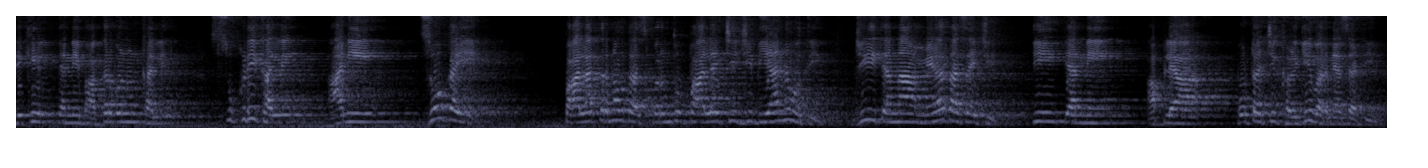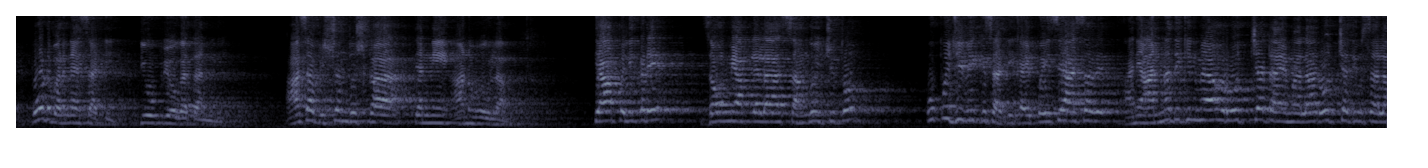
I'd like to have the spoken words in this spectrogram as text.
देखील त्यांनी भाकर बनवून खाल्ली सुकडी खाल्ली आणि जो काही पाला तर नव्हताच परंतु पाल्याची जी बियाणं होती जी त्यांना मिळत असायची ती त्यांनी आपल्या पोटाची खळगी भरण्यासाठी पोट भरण्यासाठी ती उपयोगात आणली. असा भीषण दुष्काळ त्यांनी अनुभवला. त्या पलीकडे जाऊन मी आपल्याला सांगू इच्छितो उपजीविकेसाठी काही पैसे असावेत आणि अन्न देखील मिळावं रोजच्या टायमाला रोजच्या दिवसाला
